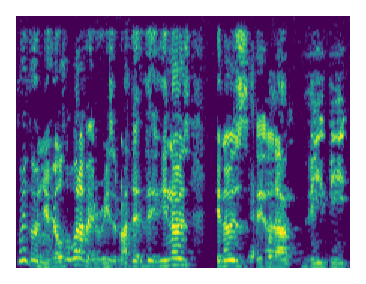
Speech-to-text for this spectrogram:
whether on your health or whatever reason, right? The, the, he knows he knows Yeah. um, the the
